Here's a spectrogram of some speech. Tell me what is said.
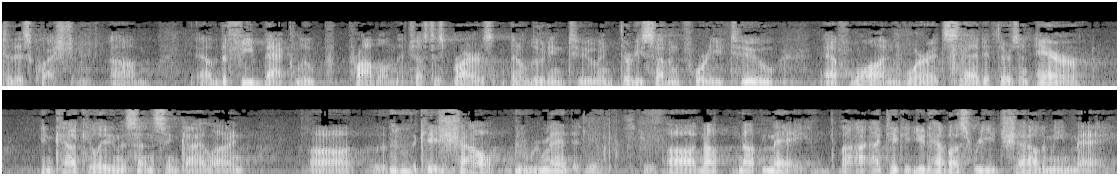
to this question. Um, uh, the feedback loop problem that Justice Breyer's been alluding to in 3742 F1 where it said if there's an error in calculating the sentencing guideline, uh, the case shall be remanded. Yeah, uh, not, not may. I, I, take it you'd have us read shall to mean may.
